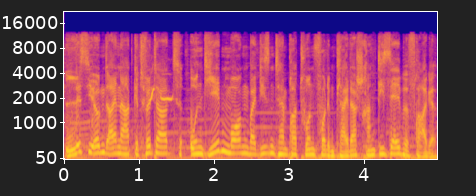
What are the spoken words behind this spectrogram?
Lissy irgendeiner hat getwittert und jeden Morgen bei diesen Temperaturen vor dem Kleiderschrank dieselbe Frage.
